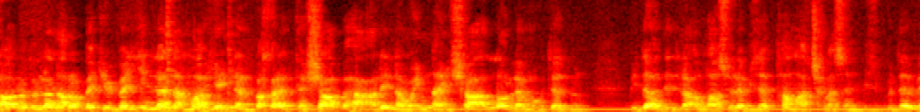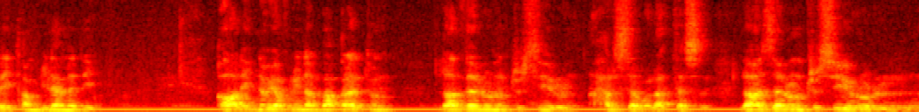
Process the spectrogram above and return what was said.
قالوا ادع لنا ربك يبين لنا ما هي إن البقرة تشابه علينا وإنا إن شاء الله لمهتدون. Bir daha dediler Allah söyle bize tam açıklasın biz bu deveyi tam bilemedik. قال إنه يقول إن بقرة لا ذلول تثير الحرس ولا تس لا ذلول تثير ال-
